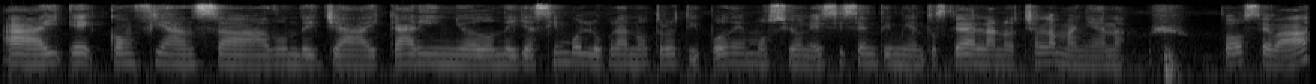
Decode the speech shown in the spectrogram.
hay eh, confianza, donde ya hay cariño, donde ya se involucran otro tipo de emociones y sentimientos que de la noche a la mañana todo se va.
